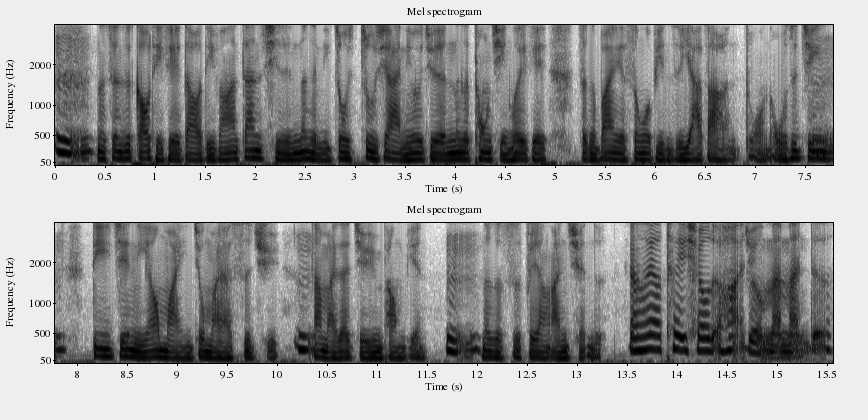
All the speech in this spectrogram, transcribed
嗯。那甚至高铁可以到的地方，但是其实那个你住住下来，你会觉得那个通勤会给整个把你的生活品质压榨很多。呢。我是建议嗯。第一间你要买你就买在市区，嗯。那买在捷运旁边，嗯，那个是非常安全的。然后要退休的话，就慢慢的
